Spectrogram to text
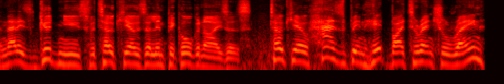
and that is good news for Tokyo's Olympic organisers. Tokyo has been hit by torrential rain,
